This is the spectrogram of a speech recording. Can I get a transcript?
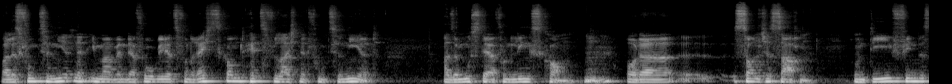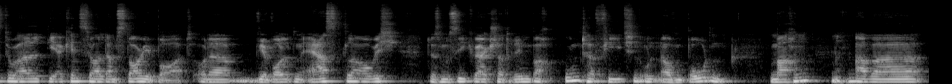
Weil es funktioniert nicht immer, wenn der Vogel jetzt von rechts kommt, hätte es vielleicht nicht funktioniert. Also muss der von links kommen. Oder äh, solche Sachen. Und die findest du halt, die erkennst du halt am Storyboard. Oder wir wollten erst, glaube ich, das Musikwerkstatt Rimbach unter Fietchen unten auf dem Boden machen. Aber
